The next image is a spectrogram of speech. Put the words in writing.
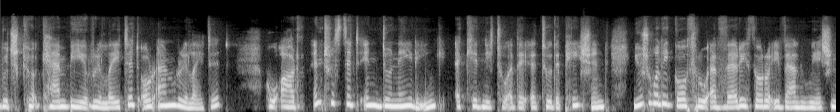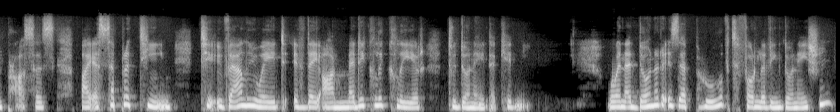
which can be related or unrelated, who are interested in donating a kidney to the, to the patient usually go through a very thorough evaluation process by a separate team to evaluate if they are medically clear to donate a kidney. When a donor is approved for living donation,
